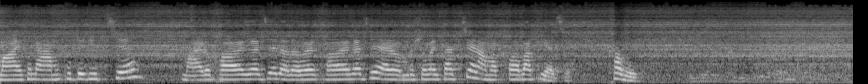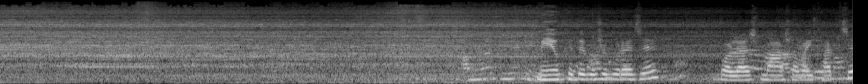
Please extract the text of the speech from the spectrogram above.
মা এখানে আম কুটে দিচ্ছে। মায়েরও খাওয়া হয়ে গেছে, দাদাভাইয়ের খাওয়া হয়ে গেছে, আর আমরা সবাই খাচ্ছি, আর আমার খাওয়া বাকি আছে। খাব। মেয়েও খেতে বসে পড়েছে। পলাশ মা সবাই খাচ্ছে।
